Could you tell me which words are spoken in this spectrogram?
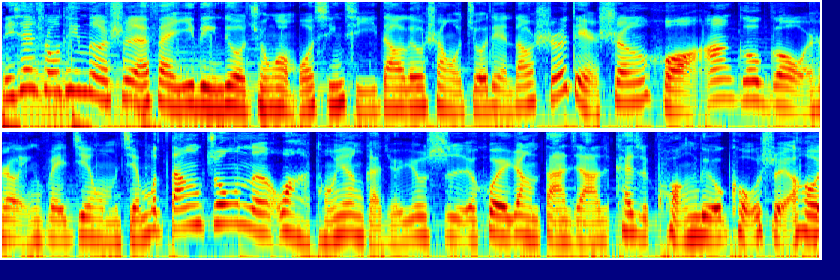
你现在收听的是 FM 一零六全广播，星期一到六上午九点到十二点，生活啊，Go Go，我是林飞。今天我们节目当中呢，哇，同样感觉又是会让大家开始狂流口水，然后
